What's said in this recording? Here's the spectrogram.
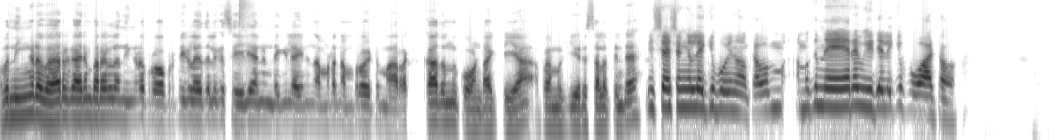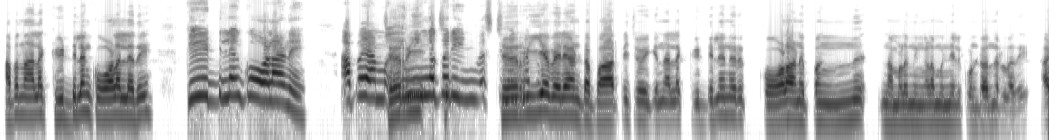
അപ്പൊ നിങ്ങളുടെ വേറെ കാര്യം പറയാനുള്ള നിങ്ങളുടെ പ്രോപ്പർട്ടികൾ ഏതെങ്കിലും സെയിൽ ചെയ്യാനുണ്ടെങ്കിൽ അതിന് നമ്മുടെ നമ്പറുമായിട്ട് മറക്കാതെ ഒന്ന് കോൺടാക്ട് ചെയ്യുക. അപ്പൊ നമുക്ക് ഈ ഒരു സ്ഥലത്തിന്റെ വിശേഷങ്ങളിലേക്ക് പോയി നോക്കാം. അപ്പം നമുക്ക് നേരെ വീഡിയോയിലേക്ക് പോവാട്ടോ അപ്പൊ നല്ല കിഡിലും കോളല്ലത് കിഡിലും കോളാണ് അപ്പൊ ചെറിയ- നിങ്ങൾക്കൊരു ഇൻവെസ്റ്റ്മെന്റ് ചെറിയ പാർട്ടി ചോദിക്കുന്ന നല്ല കിഡിലൻ ഒരു കോളാണ് ഇപ്പൊ ഇന്ന് നമ്മൾ നിങ്ങളെ മുന്നിൽ കൊണ്ടുവന്നിട്ടുള്ളത്. ആ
